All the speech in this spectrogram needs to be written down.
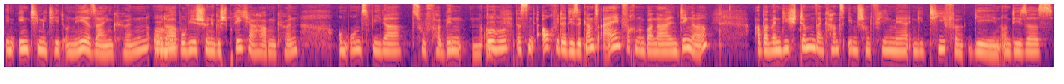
in Intimität und Nähe sein können oder mhm. wo wir schöne Gespräche haben können, um uns wieder zu verbinden. Und mhm. das sind auch wieder diese ganz einfachen und banalen Dinge. Aber wenn die stimmen, dann kann es eben schon viel mehr in die Tiefe gehen. Und dieses,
